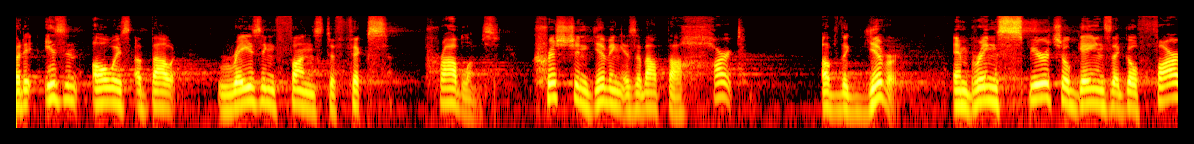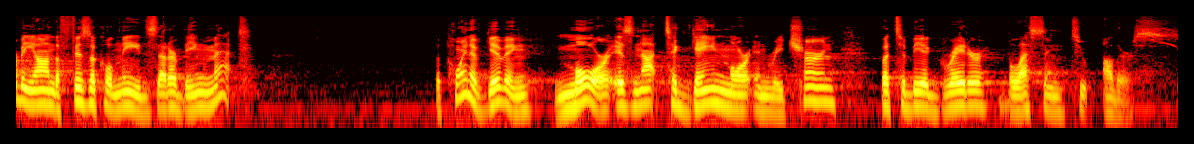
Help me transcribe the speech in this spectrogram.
but it isn't always about raising funds to fix problems. Christian giving is about the heart of the giver and brings spiritual gains that go far beyond the physical needs that are being met. The point of giving more is not to gain more in return, but to be a greater blessing to others.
